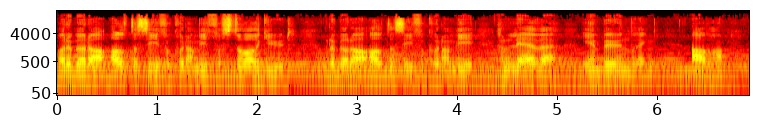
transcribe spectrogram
Og det burde ha alt å si for hvordan vi forstår Gud, og det burde ha alt å si for hvordan vi kan leve i en beundring av Han.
